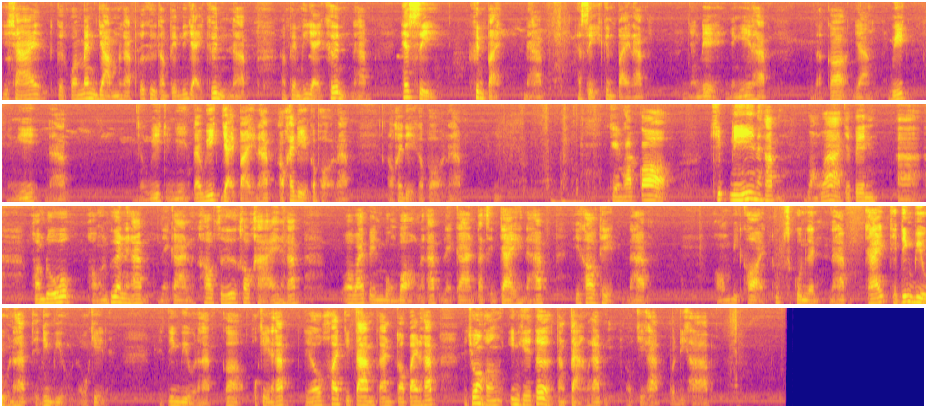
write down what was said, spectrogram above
ที่ใช้เกิดความแม่นยำนะครับ ก็คือทำเฟรมที่ใหญ่ขึ้นนะครับ เฟรมที่ใหญ่ขึ้นนะครับ H4 ขึ้นไปนะครับ H4 ขึ้นไปนะครับ อย่างเดอย่างนี้นะครับ แล้วก็อย่างวิกอย่างนี้นะครับ อย่างวิกอย่างนี้ แต่วิกใหญ่ไปนะครับ เอาแค่เดก็พอนะครับ เอาแค่เดก็พอนะครับโอเคครับ ก็คลิปนี้นะครับ หวังว่าจะเป็นความรู้ของเพื่อนๆนะครับ ในการเข้าซื้อเข้าขายนะครับ เอาไว้เป็นบ่งบอกนะครับในการตัดสินใจนะครับ ที่เข้าเทรดนะครับ ของ Bitcoin ทุกสกุลเงินนะครับ ใช้ Trading View นะครับ Trading View โอเค Trading View นะครับ ก็โอเคนะครับ เดี๋ยวค่อยติดตามกันต่อไปนะครับ ในช่วงของ Indicator ต่างๆนะครับ โอเคครับ สวัสดีครับ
